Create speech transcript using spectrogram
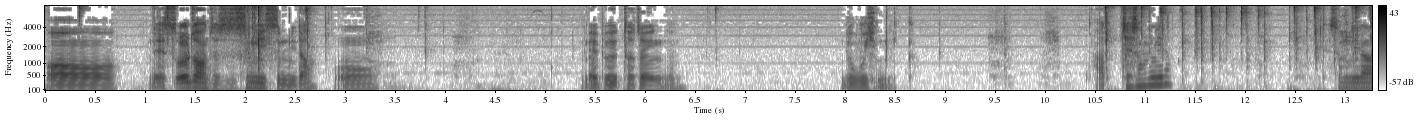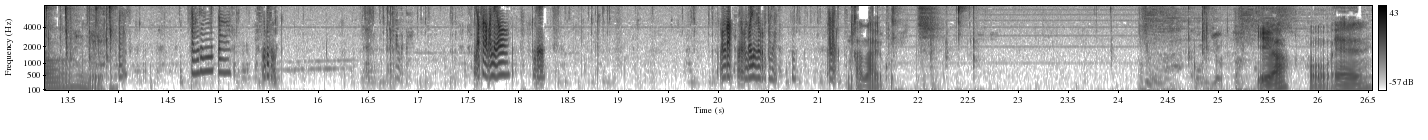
어... 네 솔더한테 스승이 있습니다. 어... 맵에 흩어져 있는 누구십니까? 아 죄송합니다. 죄송합니다. 난 알고 있지. 얘야? 어, 예.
